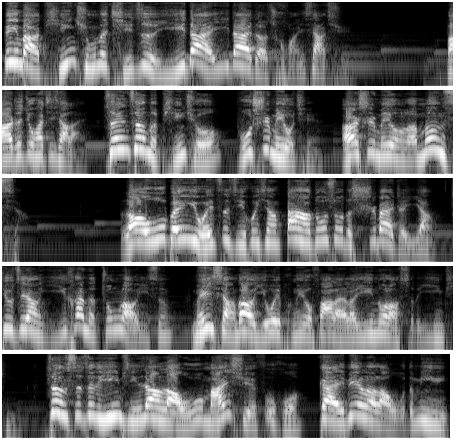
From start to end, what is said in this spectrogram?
并把贫穷的旗帜一代一代的传下去。把这句话记下来：真正的贫穷不是没有钱。而是没有了梦想。老吴本以为自己会像大多数的失败者一样，就这样遗憾的终老一生。没想到一位朋友发来了一诺老师的音频，正是这个音频让老吴满血复活，改变了老吴的命运，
